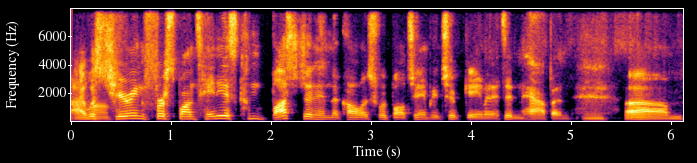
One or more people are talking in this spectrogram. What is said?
I was Uh-huh. cheering for spontaneous combustion in the college football championship game, and it didn't happen. Mm. Um,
